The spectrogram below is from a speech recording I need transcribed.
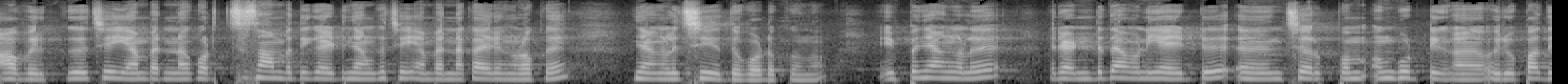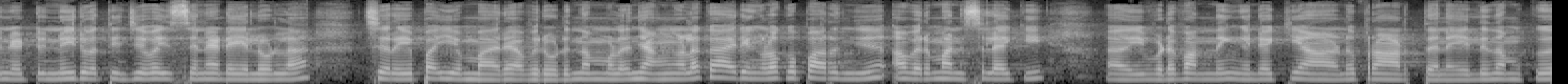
അവർക്ക് ചെയ്യാൻ പറ്റുന്ന കുറച്ച് സാമ്പത്തികമായിട്ട് ഞങ്ങൾക്ക് ചെയ്യാൻ പറ്റുന്ന കാര്യങ്ങളൊക്കെ ഞങ്ങൾ ചെയ്തു കൊടുക്കുന്നു. ഇപ്പം ഞങ്ങൾ രണ്ട് തവണയായിട്ട് ചെറുപ്പം കുട്ടി ഒരു പതിനെട്ടിന് ഇരുപത്തിയഞ്ച് വയസ്സിനിടയിലുള്ള ചെറിയ പയ്യന്മാർ അവരോട് നമ്മൾ ഞങ്ങളെ കാര്യങ്ങളൊക്കെ പറഞ്ഞ് അവരെ മനസ്സിലാക്കി ഇവിടെ വന്ന് ഇങ്ങനെയൊക്കെയാണ് പ്രാർത്ഥനയിൽ നമുക്ക്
